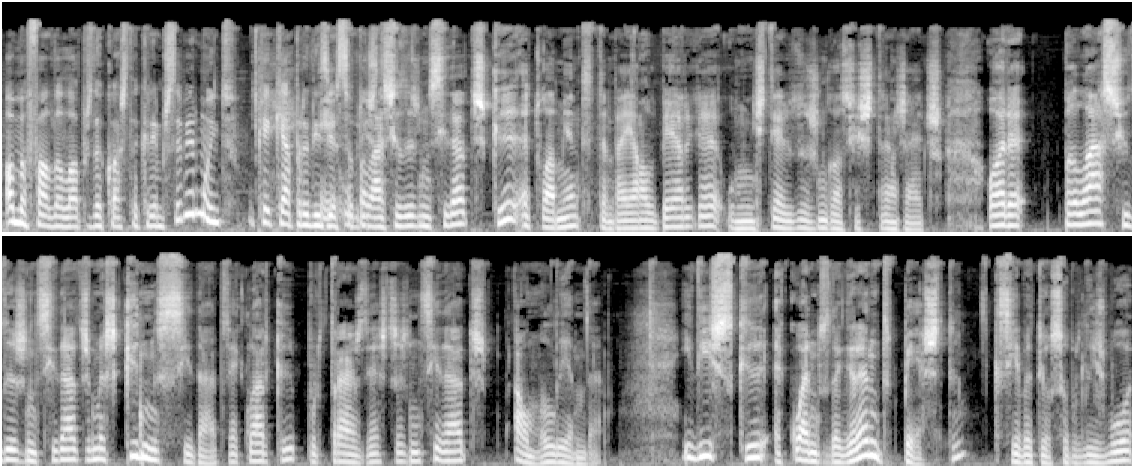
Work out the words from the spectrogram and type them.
Ó Mafalda Lopes da Costa, queremos saber muito. O que é que há para dizer é sobre o Palácio isto? das Necessidades, que atualmente também alberga o Ministério dos Negócios Estrangeiros. Ora, Palácio das Necessidades, mas que necessidades? É claro que por trás destas necessidades há uma lenda. E diz-se que, a quando da Grande Peste, que se abateu sobre Lisboa,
